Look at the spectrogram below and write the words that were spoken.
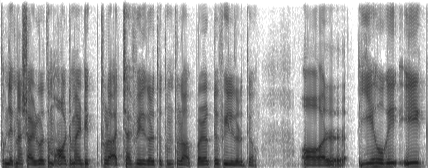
तुम लिखना स्टार्ट करो, तुम ऑटोमेटिक थोड़ा अच्छा फील करते हो, तुम थोड़ा प्रोडक्टिव फील करते हो। और ये हो गई एक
